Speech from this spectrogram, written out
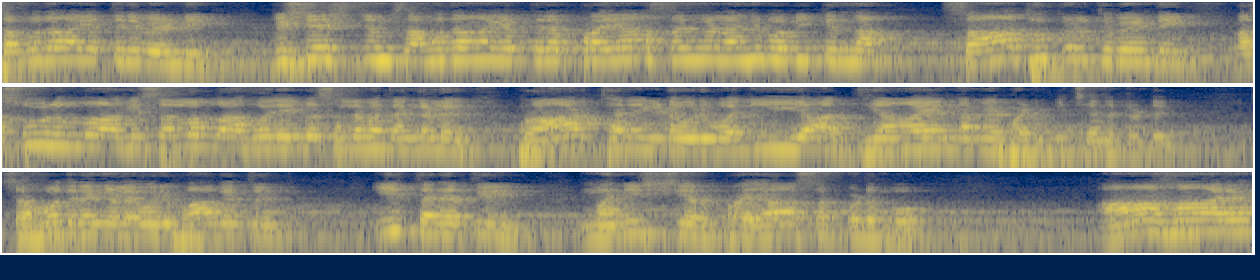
സമുദായത്തിന് വേണ്ടി വിശേഷിച്ചും സമുദായത്തിലെ പ്രയാസങ്ങൾ അനുഭവിക്കുന്ന സാധുക്കൾക്ക് വേണ്ടി റസൂലുള്ളാഹി സല്ലല്ലാഹു അലൈഹി വസല്ലമ തങ്ങൾ പ്രാർത്ഥനയുടെ ഒരു വലിയ അധ്യായം നമ്മെ പഠിപ്പിച്ചു തന്നിട്ടുണ്ട്. സഹോദരങ്ങളെ ഒരു ഭാഗത്ത് ഈ തരത്തിൽ മനുഷ്യർ പ്രയാസപ്പെടുമ്പോൾ ആഹാരം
